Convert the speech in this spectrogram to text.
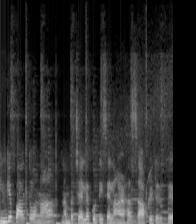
இங்கே பார்த்தோன்னா நம்ம செல்லக்குட்டிஸ் எல்லாம் அழகாக சாப்பிட்டுட்டு இருக்கு.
